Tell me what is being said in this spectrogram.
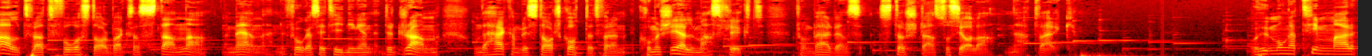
allt för att få Starbucks att stanna, men nu frågar sig tidningen The Drum om det här kan bli startskottet för en kommersiell massflykt från världens största sociala nätverk. Och hur många timmar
